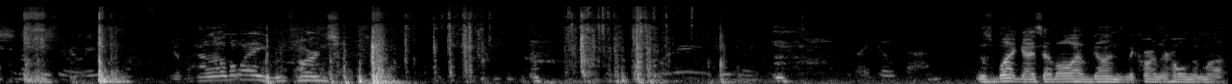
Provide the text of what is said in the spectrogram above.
Get the hell out of the way, retards. Those black guys have all have guns in the car and they're holding them up.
